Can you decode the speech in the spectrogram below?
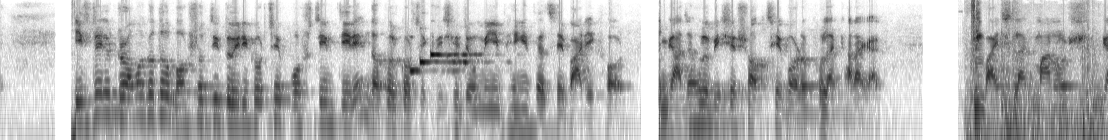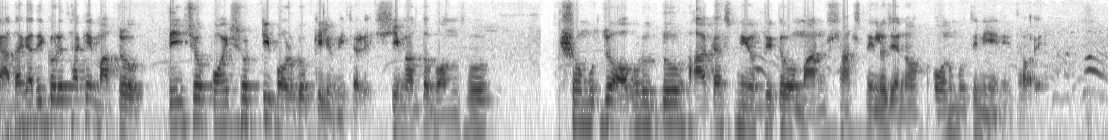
ইসরায়েল ক্রমাগত বসতি তৈরি করছে পশ্চিম তীরে, দখল করছে কৃষি জমি, ভেঙে ফেলছে বাড়িঘর। গাজা হলো বিশ্বের সবচেয়ে বড় খোলা কারাগার। বাইশ লাখ মানুষ গাদাগাদি করে থাকে মাত্র তিনশো পঁয়ষট্টি বর্গ কিলোমিটারে সীমান্ত বন্ধ, সমুদ্র অবরুদ্ধ, আকাশ নিয়ন্ত্রিত, মানুষ শ্বাস নিল যেন অনুমতি নিয়ে নিতে হয়।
